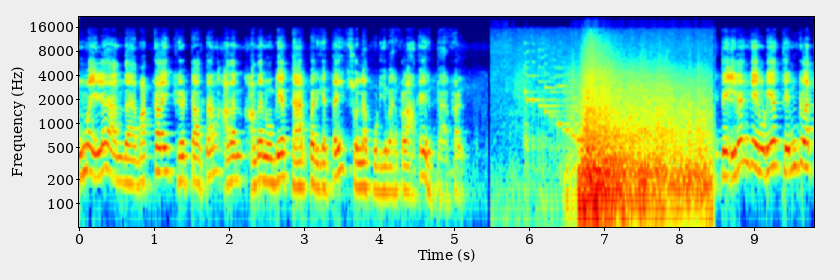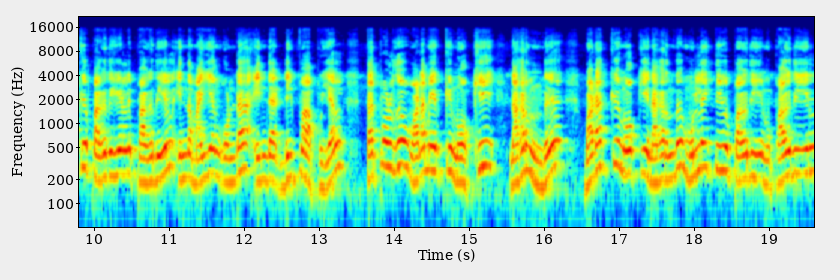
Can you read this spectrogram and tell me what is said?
உண்மையில் அந்த மக்களை கேட்டால்தான் அதன் அதனுடைய தாற்பயத்தை சொல்லக்கூடியவர்களாக இருப்பார்கள். இலங்கையினுடைய தென்கிழக்கு பகுதிகள் பகுதியில் இந்த மையம் கொண்ட இந்த டிபா புயல் தற்பொழுது வடமேற்கு நோக்கி நகர்ந்து வடக்கு நோக்கி நகர்ந்து முல்லைத்தீவு பகுதியின் பகுதியில்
